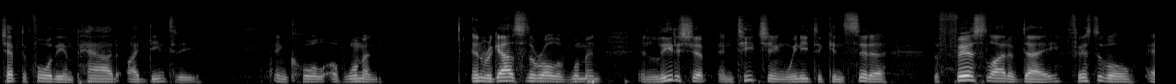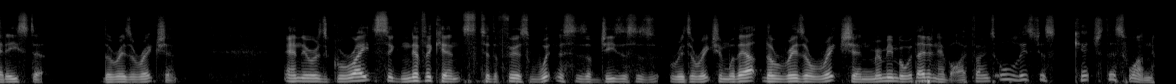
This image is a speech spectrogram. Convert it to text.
Chapter 4, the empowered identity and call of woman. In regards to the role of women in leadership and teaching, we need to consider the first light of day, first of all, at Easter, the resurrection. And there is great significance to the first witnesses of Jesus' resurrection. Without the resurrection, remember, they didn't have iPhones. Oh, let's just catch this one.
